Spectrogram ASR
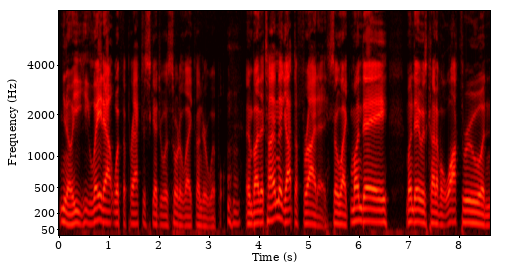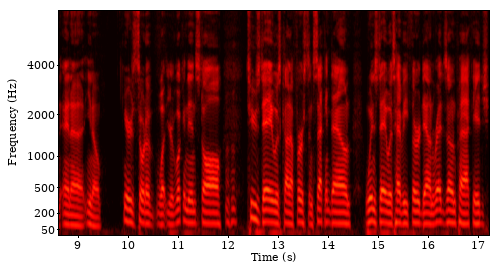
you know, he, he laid out what the practice schedule was sort of like under Whipple. Mm-hmm. And by the time they got to Friday, so like Monday, Monday was kind of a walkthrough and, and a, you know, here's sort of what you're looking to install. Mm-hmm. Tuesday was kind of first and second down. Wednesday was heavy third down red zone package.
